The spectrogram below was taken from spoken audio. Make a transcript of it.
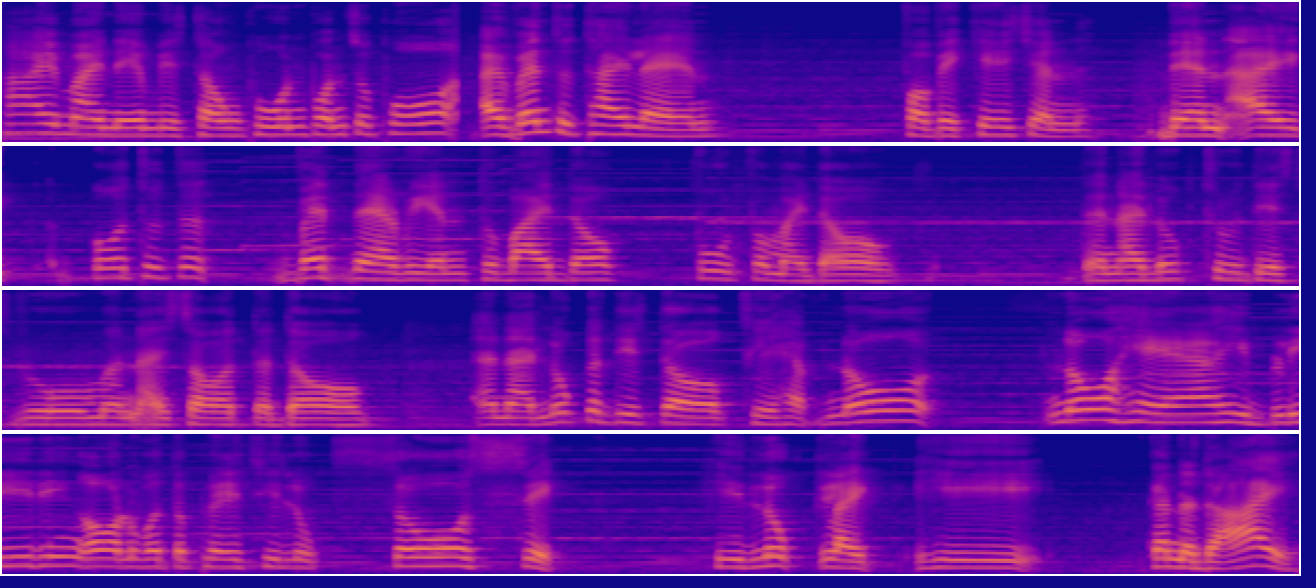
my name is Thongpoon Ponsupo. I went to Thailand for vacation. Then I go to the veterinarian to buy dog food for my dog. Then I look through this room and I saw the dog. And I look at this dog. He have no no hair. He bleeding all over the place. He looked so sick. He looked like he gonna die.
